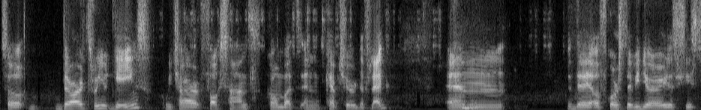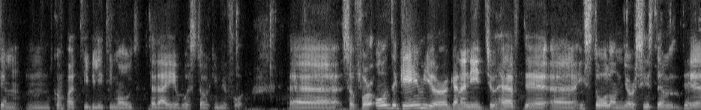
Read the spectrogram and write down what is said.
So there are three games, which are Fox Hunt, Combat, and Capture the Flag. And the of course the video area system mm, compatibility mode that I was talking before. Uh, so for all the game, you're gonna need to have the uh, install on your system the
